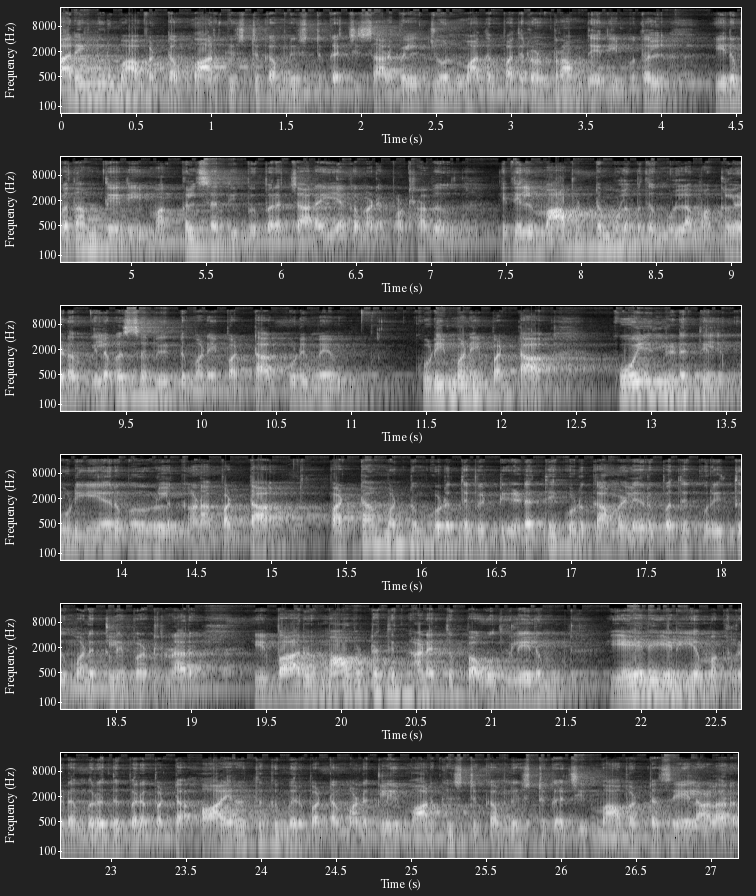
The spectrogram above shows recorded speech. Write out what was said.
அரியலூர் மாவட்டம் மார்க்சிஸ்ட் கம்யூனிஸ்ட் கட்சி சார்பில் ஜூன் மாதம் பதினொன்றாம் தேதி முதல் இருபதாம் தேதி மக்கள் சந்திப்பு பிரச்சார இயக்கம் நடைபெற்றது. இதில் மாவட்டம் முழுவதும் உள்ள மக்களிடம் இலவச வீட்டுமனை பட்டா குடிமை குடிமனை பட்டா கோயில் இடத்தில் குடியேறுபவர்களுக்கான பட்டா பட்டா மட்டும் கொடுத்துவிட்டு இடத்தை கொடுக்காமல் இருப்பது குறித்து மனுக்களை பெற்றனர். இவ்வாறு மாவட்டத்தின் அனைத்து பகுதிகளிலும் ஏழை எளிய மக்களிடமிருந்து பெறப்பட்ட ஆயிரத்துக்கும் மேற்பட்ட மனுக்களை மார்க்சிஸ்ட் கம்யூனிஸ்ட் கட்சியின் மாவட்ட செயலாளர்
